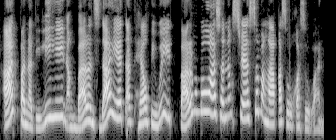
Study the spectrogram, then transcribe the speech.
At panatilihin ang balanced diet at healthy weight para mabawasan ng stress sa mga kasukasuan.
